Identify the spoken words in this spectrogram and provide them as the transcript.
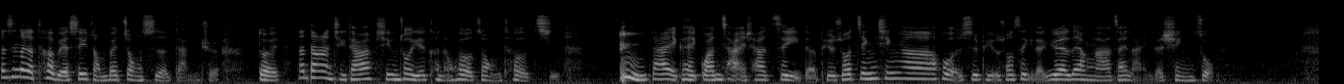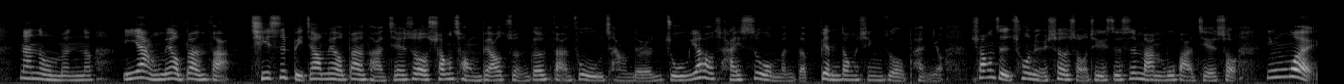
但是那个特别是一种被重视的感觉，对。那当然，其他星座也可能会有这种特质。大家也可以观察一下自己的，比如说金星啊，或者是比如说自己的月亮啊，在哪一个星座？那呢，我们呢一样没有办法，其实比较没有办法接受双重标准跟反复无常的人，主要还是我们的变动星座朋友，双子、处女、射手，其实是蛮无法接受，因为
